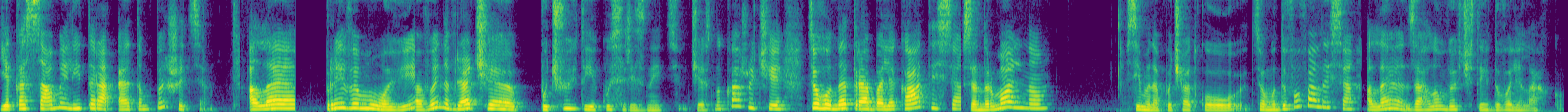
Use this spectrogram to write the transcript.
яка саме літера Е там пишеться. Але при вимові ви навряд чи почуєте якусь різницю. Чесно кажучи, цього не треба лякатися, все нормально. Всі ми на початку цьому дивувалися, але загалом вивчити їх доволі легко.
